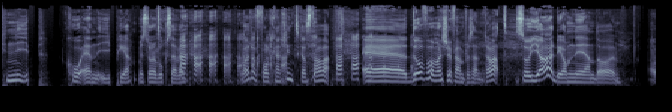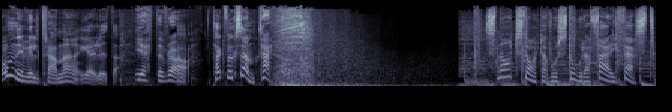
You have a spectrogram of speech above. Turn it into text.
knip, K-N-I-P med stora bokstäver. Vadå, folk kanske inte kan stava. Eh, då får man 25% rabatt. Så gör det om ni ändå om ni vill träna er lite. Jättebra. Ja. Tack vuxen! Tack. Snart startar vår stora färgfest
